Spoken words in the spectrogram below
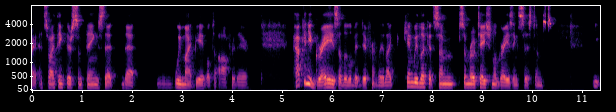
right? And so I think there's some things that that we might be able to offer there. How can you graze a little bit differently? Like, can we look at some some rotational grazing systems? You,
